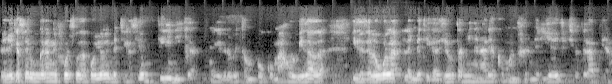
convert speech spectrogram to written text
pero hay que hacer un gran esfuerzo de apoyo a la investigación clínica, que creo que está un poco más olvidada, y desde luego la, investigación también en áreas como enfermería y fisioterapia.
